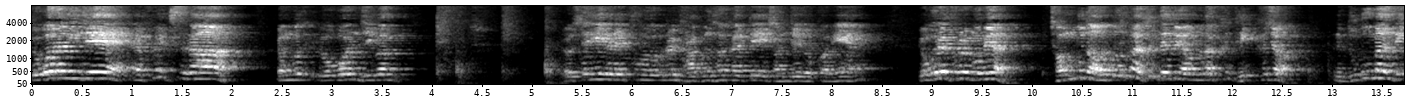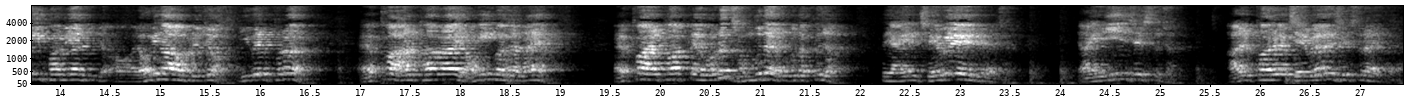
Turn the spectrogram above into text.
요거는 이제 fx가 0보다 요건 지금 요세개 그래프를 다 분석할 때의 전제 조건이에요. 요 그래프를 보면 전부 다 어떤 값을 때도 0보다 크, 되게 크죠. 근데 누구만 대입하면 어, 0이 나와버리죠. 이 그래프는 f 알파가 0인 거잖아요. f 알파 빼고는 전부 다 0보다 크죠. 양이는 제외해줘야죠. 양이 실수죠. 알파를 제외한 실수라 이거야.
